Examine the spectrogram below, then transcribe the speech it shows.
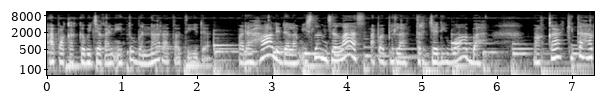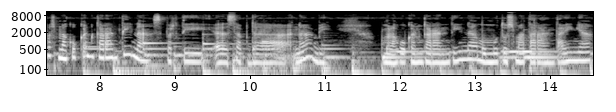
apakah kebijakan itu benar atau tidak. Padahal di dalam Islam jelas apabila terjadi wabah, maka kita harus melakukan karantina seperti uh, sabda Nabi. Melakukan karantina, memutus mata rantainya,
